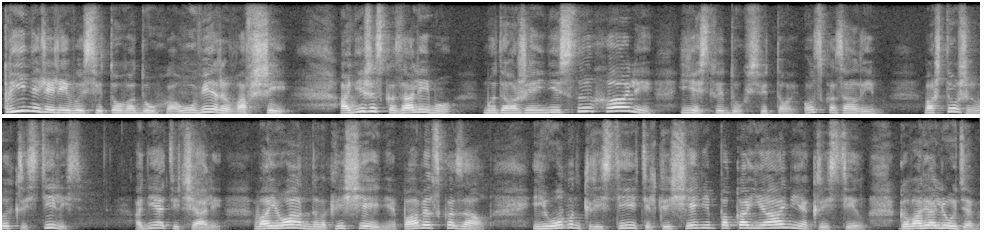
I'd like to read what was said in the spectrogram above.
приняли ли вы Святого Духа, уверовавши? Они же сказали ему, мы даже и не слыхали, есть ли Дух Святой. Он сказал им, во что же вы крестились? Они отвечали, во Иоанново крещение. Павел сказал, Иоанн Креститель крещением покаяния крестил, говоря людям,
